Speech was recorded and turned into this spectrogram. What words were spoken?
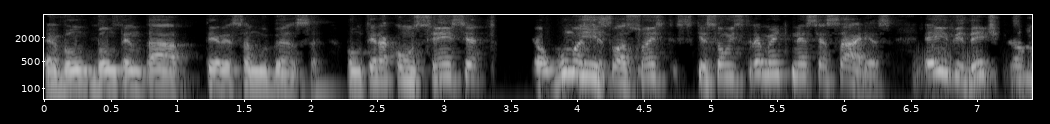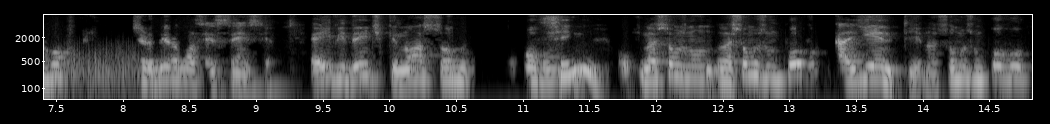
é, vão, vão tentar ter essa mudança, vão ter a consciência de algumas Isso. situações que, que, são extremamente necessárias. É evidente que nós não vamos perder a nossa essência. É evidente que nós somos um povo, Sim. Nós, somos um, nós somos um povo caliente, nós somos um povo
